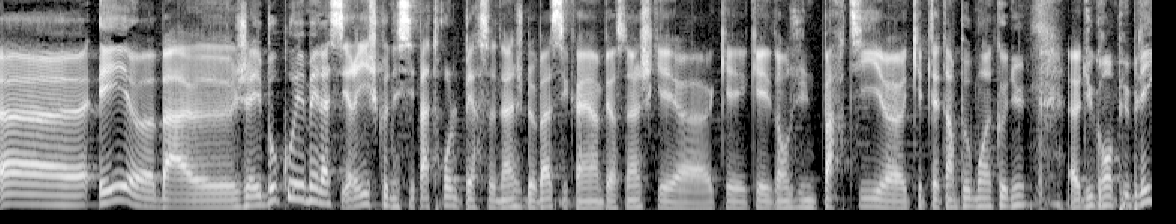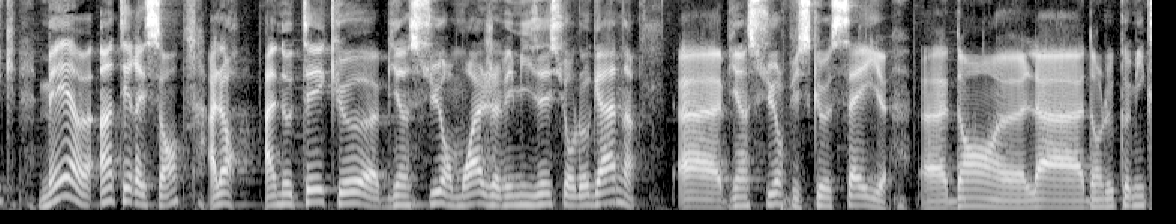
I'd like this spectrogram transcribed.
Euh, et euh, bah, euh, j'avais beaucoup aimé la série. Je connaissais pas trop le personnage de base. C'est quand même un personnage qui est, qui est, dans une partie qui est peut-être un peu moins connue du grand public, mais intéressant. Alors, à noter que bien sûr, moi j'avais misé sur Logan. Euh, bien sûr, puisque Sei euh, dans, euh, dans le comics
